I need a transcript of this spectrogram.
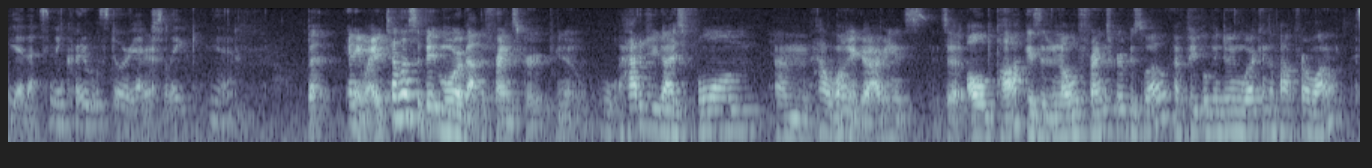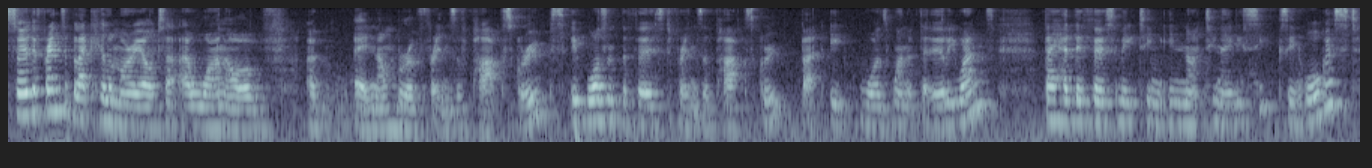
yeah, that's an incredible story actually. Yeah. But anyway, tell us a bit more about the Friends group. You know, how did you guys form? Um, how long ago? I mean, it's it's an old park. Is it an old Friends group as well? Have people been doing work in the park for a while? So the Friends of Black Hill and Morialta are one of a, a number of Friends of Parks groups. It wasn't the first Friends of Parks group, but it was one of the early ones. They had their first meeting in 1986 in August,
